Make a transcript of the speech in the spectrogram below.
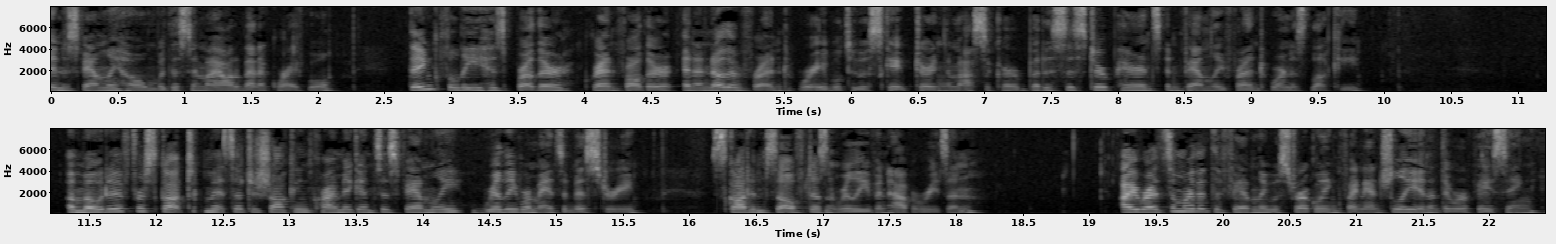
in his family home with a semi automatic rifle. Thankfully, his brother, grandfather, and another friend were able to escape during the massacre, but his sister, parents, and family friend weren't as lucky. A motive for Scott to commit such a shocking crime against his family really remains a mystery. Scott himself doesn't really even have a reason. I read somewhere that the family was struggling financially and that they were facing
